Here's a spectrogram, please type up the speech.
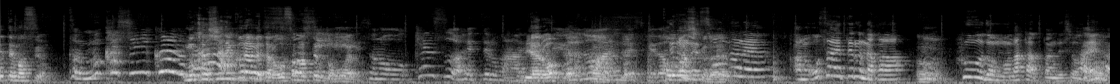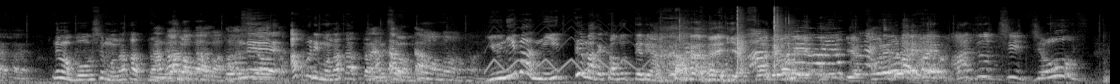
えてますよ。昔に比べたら昔に比べたら収まってると思うよ。その件数は減ってるかなっていやろう。のはあるんですけど。でもねそんなねあの抑えてる中うん。フードもなかったんでしょうはいねはいはい。でも帽子もなかったんでしょう。うでアプリもなかったんでしょなかった。まあまあはいユニバに行ってまでかぶってるやん。いやそれはねいやこれはあずち上手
